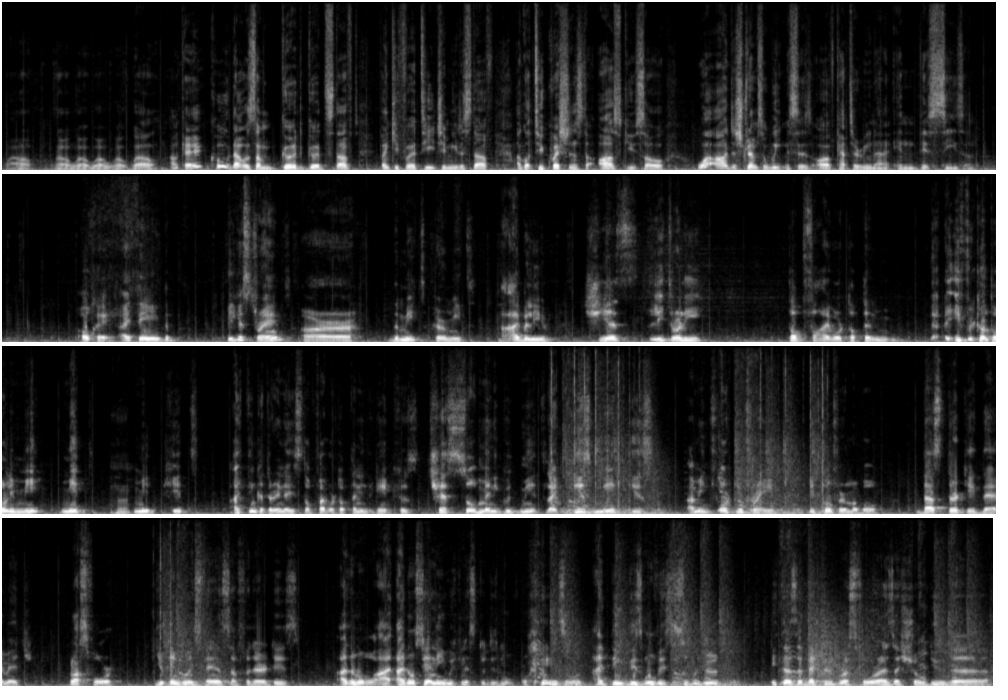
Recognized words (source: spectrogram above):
Wow. Well, well, well, well, well. Okay, cool. That was some good, good stuff. Thank you for teaching me the stuff. I got two questions to ask you. So, what are the strengths and weaknesses of Katarina in this season? Okay, I think the biggest strengths are the meat, her meat. I believe she is literally top five or top ten. Uh, if we count only meat, meat, uh-huh. meat hits, I think Katarina is top five or top ten in the game because she has so many good meat. Like this meat is, I mean, 14 frame, it's confirmable, does 38 damage, plus four. You can go in stance after this. I don't know. I, I don't see any weakness to this move. Okay, so I think this move is super good. It has the three plus four as I showed you the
